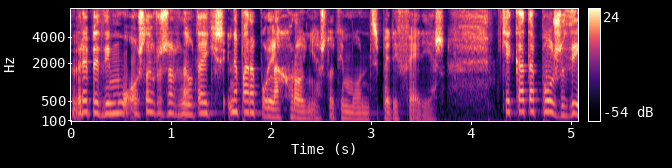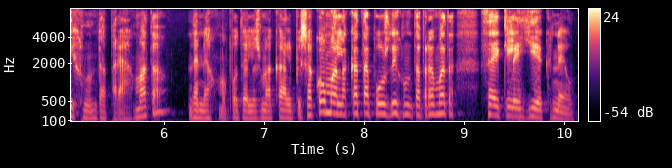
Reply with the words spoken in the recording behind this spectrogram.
βρε παιδί μου, ο Σταύρος Αρναουτάκης είναι πάρα πολλά χρόνια στο τιμόνι της περιφέρειας. Και κατά πώς δείχνουν τα πράγματα, δεν έχουμε αποτέλεσμα κάλπης ακόμα, αλλά κατά πώς δείχνουν τα πράγματα θα εκλεγεί εκ νέου.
